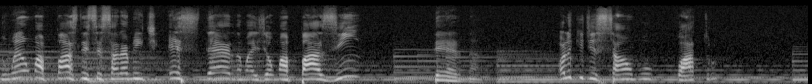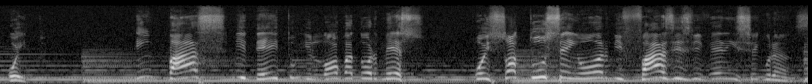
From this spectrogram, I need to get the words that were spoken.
não é uma paz necessariamente externa, mas é uma paz interna. Olha o que diz Salmo 4, 8 paz me deito e logo adormeço, pois só tu, Senhor, me fazes viver em segurança.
